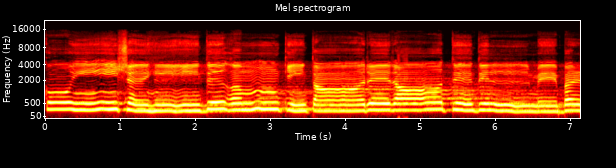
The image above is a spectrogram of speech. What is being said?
کوئی شہید غم کی تار رات دل میں بر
